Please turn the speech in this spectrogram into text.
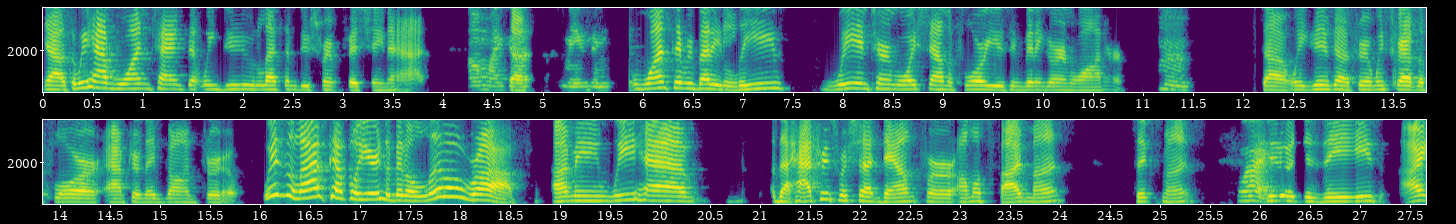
yeah. So we have one tank that we do let them do shrimp fishing at. Oh my God, that's amazing. Once everybody leaves, we in turn wash down the floor using vinegar and water. Hmm. So we do go through and we scrub the floor after they've gone through. Which the last couple of years have been a little rough. I mean, we have the hatcheries were shut down for almost five months, six months Why? due to a disease. I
